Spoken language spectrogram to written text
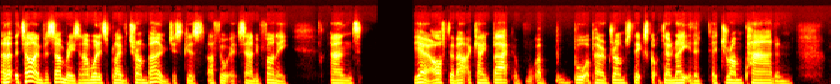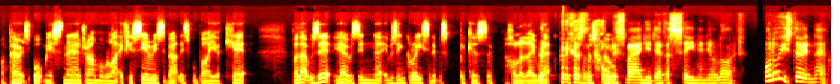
And at the time, for some reason, I wanted to play the trombone just because I thought it sounded funny. And yeah, after that, I came back, I, I bought a pair of drumsticks, got donated a, a drum pad, and my parents bought me a snare drum. And were like, if you're serious about this, we'll buy you a kit. but that was it. Yeah, it was in uh, it was in Greece, and it was because the holiday rep because of the was cool. coolest man you'd ever seen in your life. Wonder what he's doing now.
